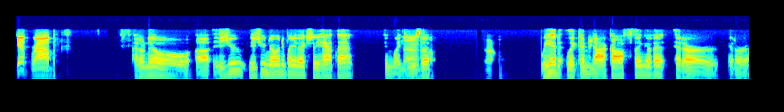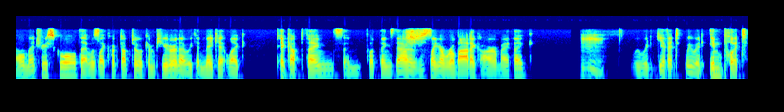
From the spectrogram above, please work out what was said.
Yep, Rob. I don't know. Uh, did you did you know anybody that actually had that and like No, used it? no. We had like a knockoff thing of it at our at our elementary school that was like hooked up to a computer that we could make it like pick up things and put things down. It was just like a robotic arm, I think. Hmm. We would give it, we would input,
